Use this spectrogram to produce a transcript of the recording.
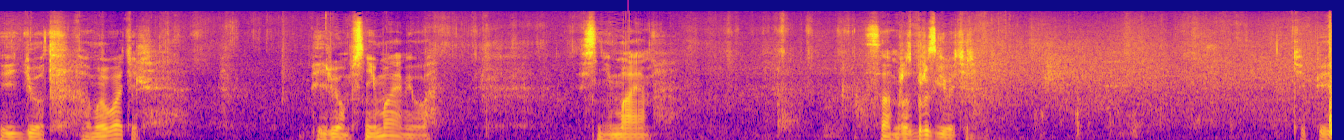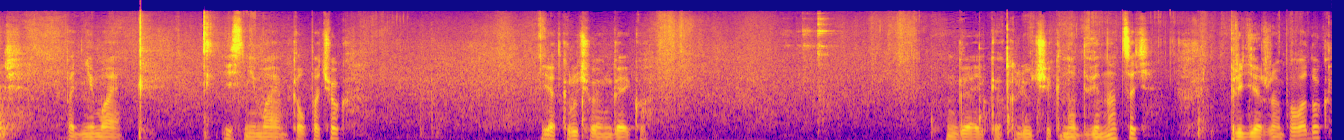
идет омыватель. Берем, снимаем его. Снимаем сам разбрызгиватель. Теперь поднимаем и снимаем колпачок и откручиваем гайку. Гайка, ключик на 12. Придерживаем поводок.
